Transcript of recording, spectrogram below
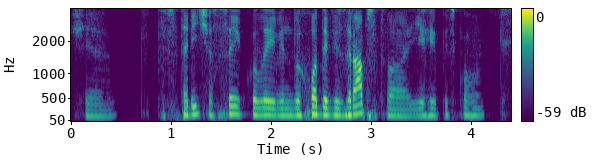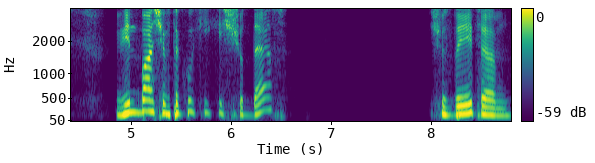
ще в старі часи, коли він виходив із рабства єгипетського, він бачив таку кількість чудес, що, здається,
